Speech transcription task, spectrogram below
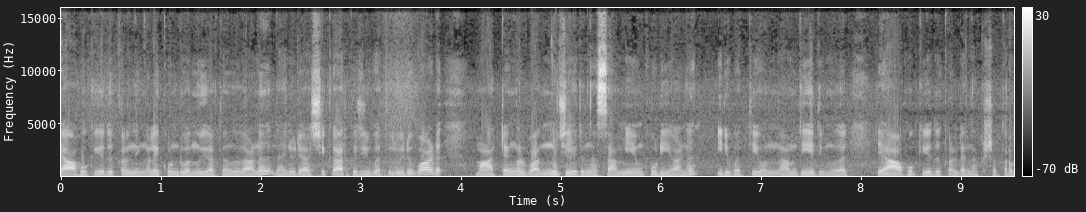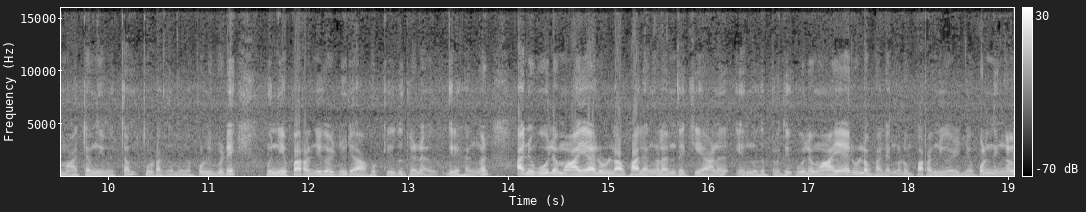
രാഹു രാഹുകേതുക്കൾ നിങ്ങളെ കൊണ്ടുവന്ന് ഉയർത്തുന്നതാണ്. ധനുരാശിക്കാർക്ക് ജീവിതത്തിൽ ഒരുപാട് മാറ്റങ്ങൾ വന്നു ചേരുന്ന സമയം കൂടിയാണ് ഇരുപത്തി ഒന്നാം തീയതി മുതൽ രാഹുകേതുക്കളുടെ നക്ഷത്ര മാറ്റം നിമിത്തം തുടങ്ങുന്നത്. അപ്പോൾ ഇവിടെ മുന്നേ പറഞ്ഞു കഴിഞ്ഞു രാഹുകേതു ഗ്രഹങ്ങൾ അനുകൂലമായാലുള്ള ഫലങ്ങൾ എന്തൊക്കെയാണ് എന്നത് പ്രതികൂലമായാലുള്ള ഫലങ്ങളും പറഞ്ഞു കഴിഞ്ഞു. അപ്പോൾ നിങ്ങൾ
